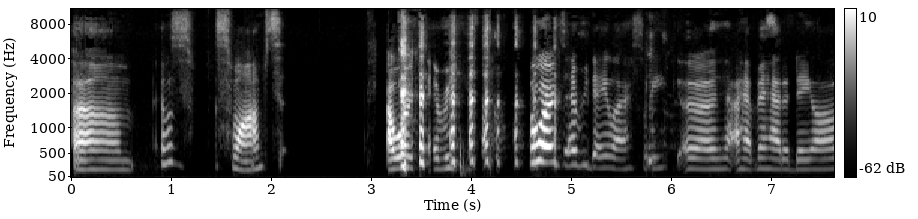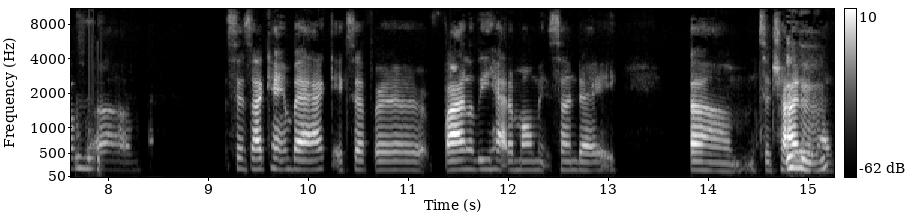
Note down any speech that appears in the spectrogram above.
Um, it was swamped. I worked every I worked every day last week. Uh, I haven't had a day off Mhm. um, since I came back, except for finally had a moment Sunday um, to try Mhm. to like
